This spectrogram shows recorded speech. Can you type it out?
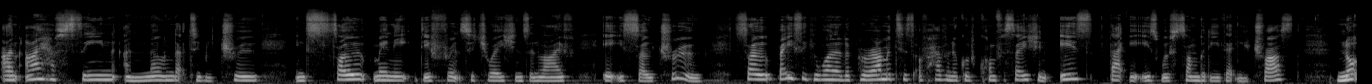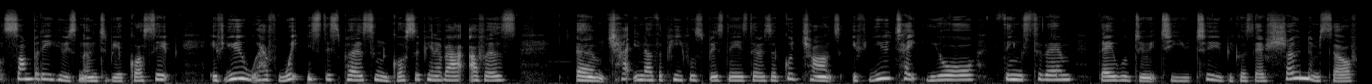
And I have seen and known that to be true in so many different situations in life. It is so true. So basically, one of the parameters of having a good conversation is that it is with somebody that you trust, not somebody who's known to be a gossip. If you have witnessed this person gossiping about others, um, chatting other people's business, there is a good chance if you take your things to them, they will do it to you too because they've shown themselves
